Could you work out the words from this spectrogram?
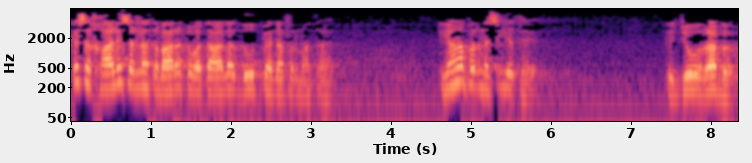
کیسے خالص اللہ تبارک و تعالی دودھ پیدا فرماتا ہے۔ یہاں پر نصیحت ہے کہ جو رب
